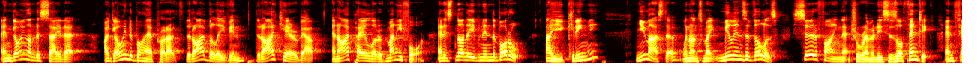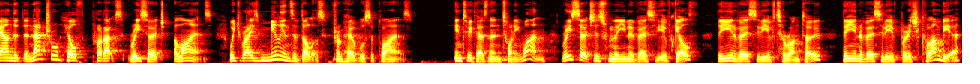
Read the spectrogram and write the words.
and going on to say that I go in to buy a product that I believe in, that I care about, and I pay a lot of money for, and it's not even in the bottle. Are you kidding me? Newmaster went on to make millions of dollars certifying natural remedies as authentic and founded the Natural Health Products Research Alliance, which raised millions of dollars from herbal suppliers. In 2021, researchers from the University of Guelph, the University of Toronto, the University of British Columbia,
